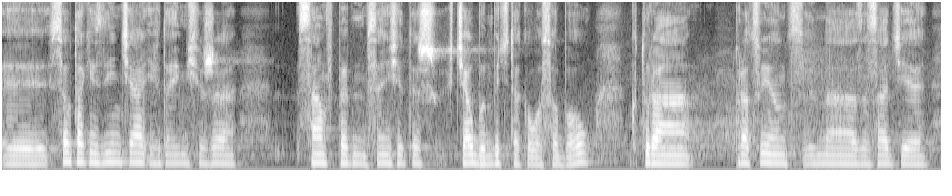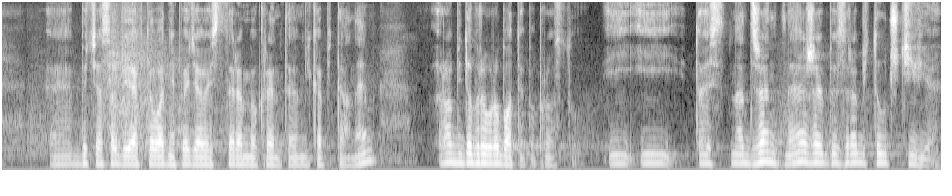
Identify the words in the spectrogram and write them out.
Y, Są takie zdjęcia i wydaje mi się, że sam w pewnym sensie też chciałbym być taką osobą, która pracując na zasadzie bycia sobie, jak to ładnie powiedziałeś, sterem, okrętem i kapitanem, robi dobrą robotę po prostu. I, I to jest nadrzędne, żeby zrobić to uczciwie,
